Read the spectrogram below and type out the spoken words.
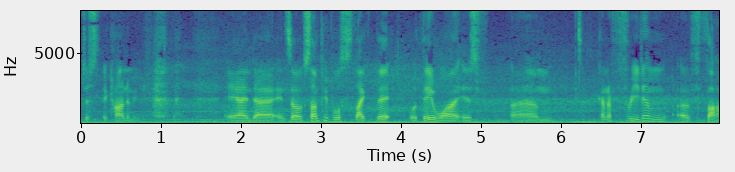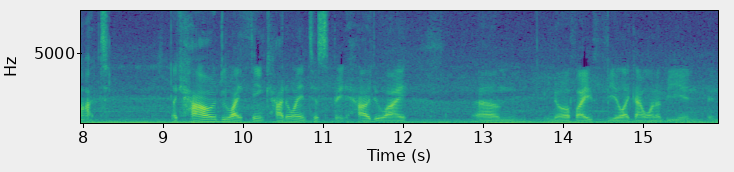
just economy. And uh, and so some people like that what they want is um, kind of freedom of thought. Like how do i think? How do i anticipate? How do i um, you know if i feel like i want to be in, in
